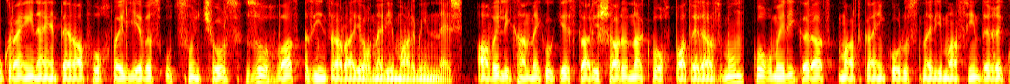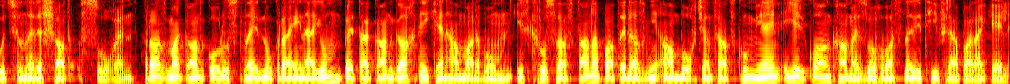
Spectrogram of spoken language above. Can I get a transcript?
Ուկրաինային տեղափոխվել եւս 84 զոհված զինծառայողների մարմիններ։ Ավելի քան 1.5 տարի շարունակվող պատերազմում կողմերի կրած մարդկային կորուստների մասին տեղեկությունները շատ սուղ են։ Ռազմական կորուստներն Ուկրաինայում պետական գաղտնիք են համարվում, իսկ Ռուսաստանը պատերազմի ամբողջ ընթացքում միայն երկու անգամ է զոհվածների թիվ հրապարակել։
